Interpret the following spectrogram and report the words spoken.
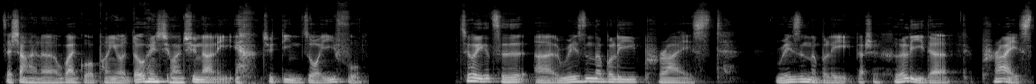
在上海呢，外国朋友都很喜欢去那里 去定做衣服。最后一个词，呃，reasonably priced。reasonably 表示合理的，priced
